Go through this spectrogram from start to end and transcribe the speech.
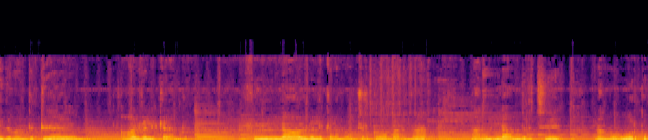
இது வந்துட்டு ஆழ்வெளி கிழங்கு ஃபுல்லாக ஆழ்வெளி கிழங்கு வச்சுருக்கோம் பாருங்கள் நல்லா வந்துருச்சு. நாங்கள் ஊருக்கு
